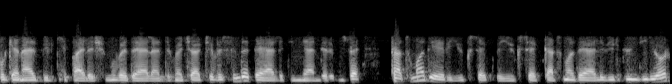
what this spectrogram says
Bu genel bilgi paylaşımı ve değerlendirme çerçevesinde değerli dinleyenlerimize katma değeri yüksek ve yüksek katma değerli bir gün diliyor.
